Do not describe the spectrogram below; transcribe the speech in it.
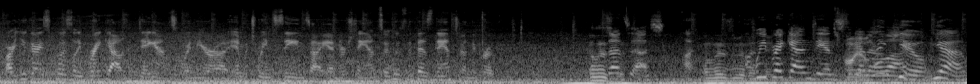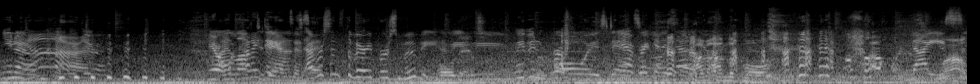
All right, you guys supposedly break out dance when you're uh, in between scenes, I understand. So who's the best dancer in the group? Elizabeth. That's us. Elizabeth. We break out and dance Oh, yeah. together. Thank you. Yeah. You know. Yeah. do. You know, I love to dance, dance. Ever since the very first movie. Pole I mean, we, We've been we're always Yeah, dancing. breaking it down. I'm, I'm the pole. Oh, nice. Wow.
